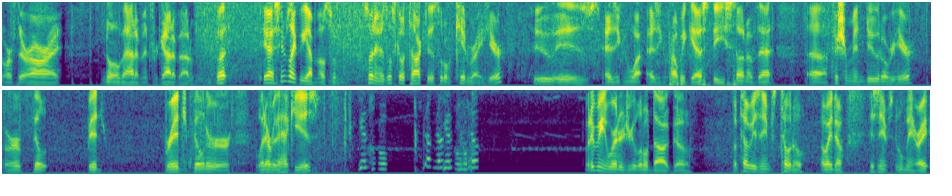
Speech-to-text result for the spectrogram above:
Or if there are, I know about them and forgot about them. But, yeah, it seems like we got most of them. So anyways, let's go talk to this little kid right here. Who is, as you can as you can probably guess, the son of that uh, fisherman dude over here. Or built bridge, bridge builder or whatever the heck he is. What do you mean, where did your little dog go? Don't tell me his name's Toto. Oh wait, no. His name's Ume, right?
